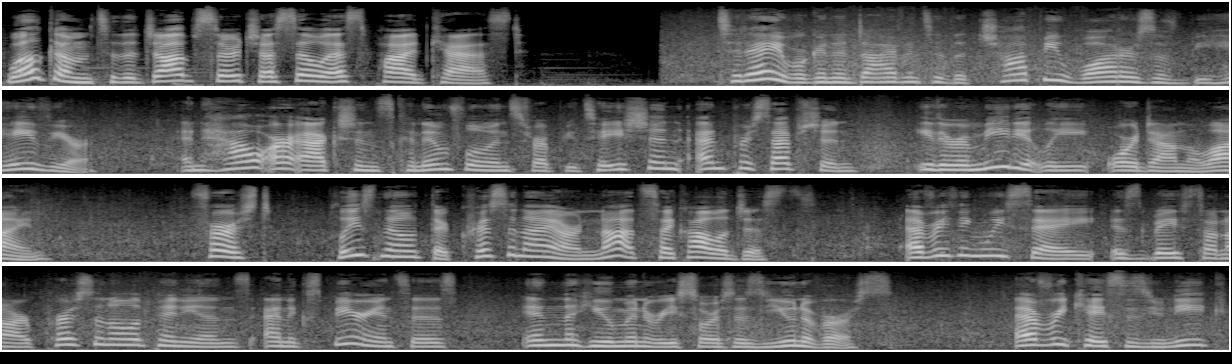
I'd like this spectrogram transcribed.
Welcome to the Job Search SOS podcast. Today, we're going to dive into the choppy waters of behavior and how our actions can influence reputation and perception either immediately or down the line. First, please note that Chris and I are not psychologists. Everything we say is based on our personal opinions and experiences in the human resources universe. Every case is unique,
